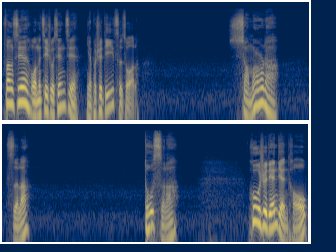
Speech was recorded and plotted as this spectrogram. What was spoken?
放心，我们技术先进，也不是第一次做了。小猫呢？死了。都死了。护士点点头。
